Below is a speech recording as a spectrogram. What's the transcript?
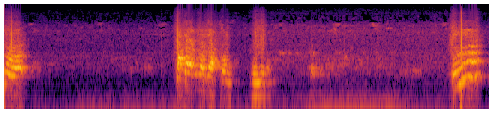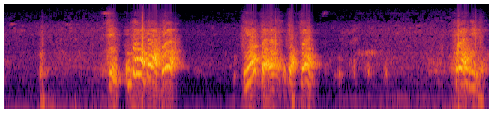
continuou naquelas imediações do Líbano. Em mil... Sim, então o operador, diante essa situação, foi horrível.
